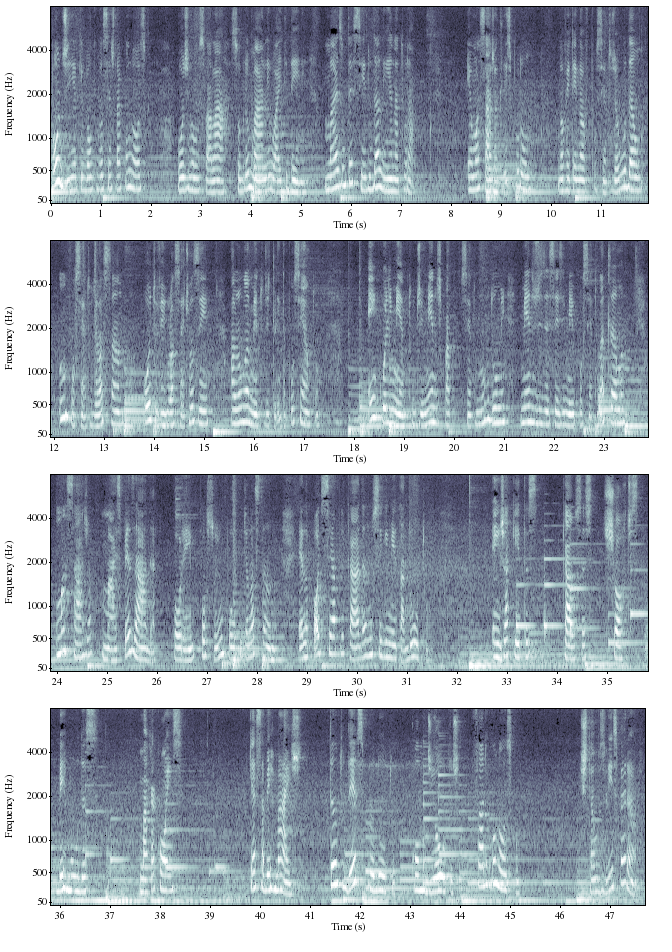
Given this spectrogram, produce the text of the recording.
Bom dia, que bom que você está conosco. Hoje vamos falar sobre o Marley White Denim, mais um tecido da linha natural. É uma sarja 3x1, 99% de algodão, 1% de elastano, 8,7 OZ, alongamento de 30%, encolhimento de menos 4% no urdume, menos 16,5% na trama, uma sarja mais pesada, porém possui um pouco de elastano. Ela pode ser aplicada no segmento adulto em jaquetas, calças, shorts, bermudas, macacões. Quer saber mais? Tanto desse produto como de outros, fale conosco. Estamos lhe esperando.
